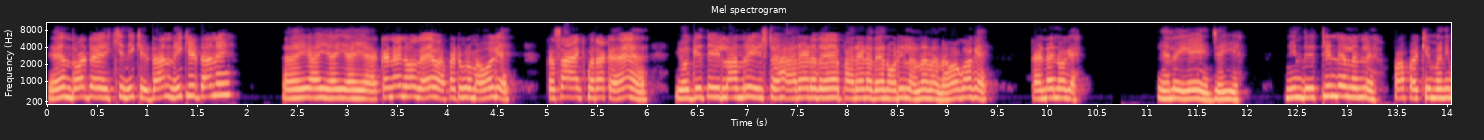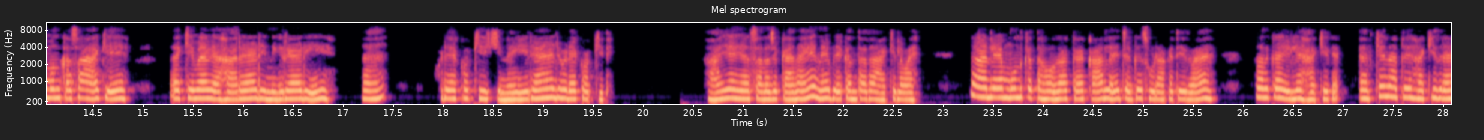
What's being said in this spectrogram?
ಏನ್ ದೊಡ್ಡ ಈಕಿನಿ ನಿಕ್ಕಿ ಡಾನೆ ಅಯ್ಯ ಅಯ್ಯ ಅಯ್ಯ ಕಣ್ಣನ್ ಹೋಗ ಪಟ್ಬಿಡಮ್ಮ ಹೋಗೆ. ಕಸ ಹಾಕಿ ಬರಾಕ ಯೋಗ್ಯತೆ ಇಲ್ಲ ಅಂದ್ರೆ ಇಷ್ಟ ಹಾರಾಡದೆ ಪಾರಾಡದೆ ನೋಡಿಲ್ಲ ನಾನು. ಹೋಗೋಗೆ ಕಂಡನ್ ಹೋಗೆ. ಏಲ, ಏ ಜಯ್ಯ ನಿಂದು ತಿಂಡಲ್ಲನ್ಲೆ? ಪಾಪ ಆಕಿ ಮನೆ ಮುಂದೆ ಕಸ ಹಾಕಿ ಅಕ್ಕಿ ಮ್ಯಾಗ ಹಾರಾಡಿ, ನಿಗಿರಾಡಿ ಹಾ ಹೊಡ್ಯಾಕ್ ಹೋಗಿ ಈಕಿನ ಹಿರಾಡಿ ಹೊಡ್ಯಾಕ್ ಹೋಗಿದಿ ಅಯ್ಯಯ್ಯ, ಸನಜ ಕಾನ, ಏನೇ ಬೇಕಂತದ ಹಾಕಿಲ್ವ ಅಲ್ಲೇ ಮುಂದ್ಕತ್ತ ಹೋಗಾಕ ಕಾಲೇ ಜಗ್ಗ ಸುಡಾಕತ್ತಿದ್ವ. ಅದಕ್ಕೆ ಇಲ್ಲೇ ಹಾಕಿದೆ. ಅದಕ್ಕೇನತ್ತೆ ಹಾಕಿದ್ರೆ?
